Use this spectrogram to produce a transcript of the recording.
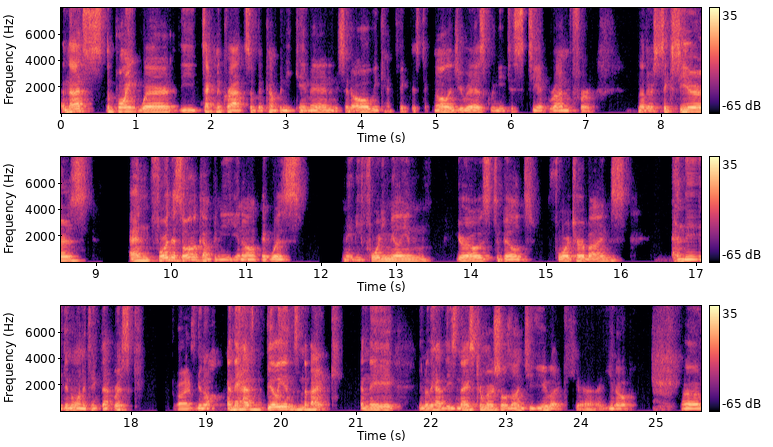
And that's the point where the technocrats of the company came in and they said, oh, we can't take this technology risk. We need to see it run for another six years. And for this oil company, you know, it was maybe 40 million euros to build four turbines. And they didn't want to take that risk. Right. You know, and they have billions in the bank and they, you know, they have these nice commercials on TV, like, uh, you know, uh,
